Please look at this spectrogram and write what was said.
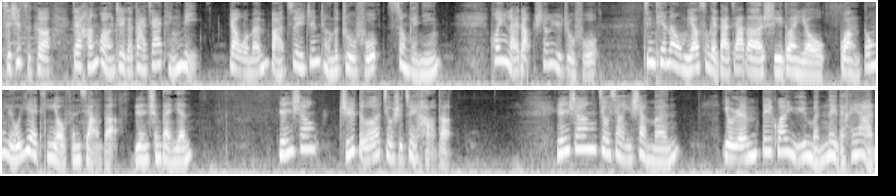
此时此刻，在韩广这个大家庭里，让我们把最真诚的祝福送给您。欢迎来到生日祝福。今天呢，我们要送给大家的是一段由广东刘烨听友分享的人生感言：人生值得就是最好的。人生就像一扇门。有人悲观于门内的黑暗，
